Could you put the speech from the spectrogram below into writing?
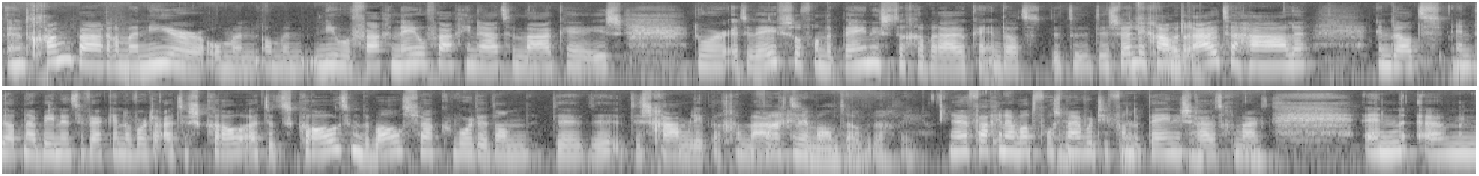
een gangbare manier om een, om een nieuwe vag- neovagina te maken is door het weefsel van de penis te gebruiken en dat de, de, eruit te halen en dat, en dat naar binnen te werken. En dan wordt er uit, de scro, uit het scrotum, de balzak, worden dan de, de, de schaamlippen gemaakt. Vaginawand ook, dacht ik. Ja, vagina, want volgens mij wordt die van de penishuid gemaakt. En ehm,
